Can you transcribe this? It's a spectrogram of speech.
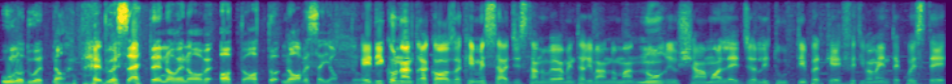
1, 2, no, 327 99 88 968. E dico un'altra cosa, che i messaggi stanno veramente arrivando, ma non riusciamo a leggerli tutti perché effettivamente queste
